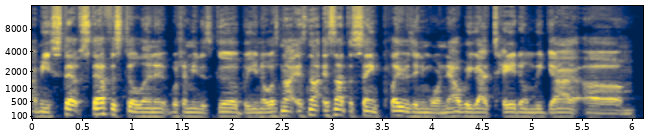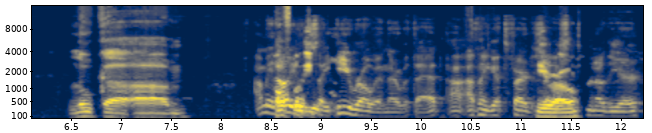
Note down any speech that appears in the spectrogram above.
I mean, Steph Steph is still in it, which I mean is good, but you know it's not it's not it's not the same players anymore. Now we got Tatum, we got um Luka, um I mean, Hopefully, I'll even say Herro in there with that. I, I think it's fair to Herro. say of the year.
